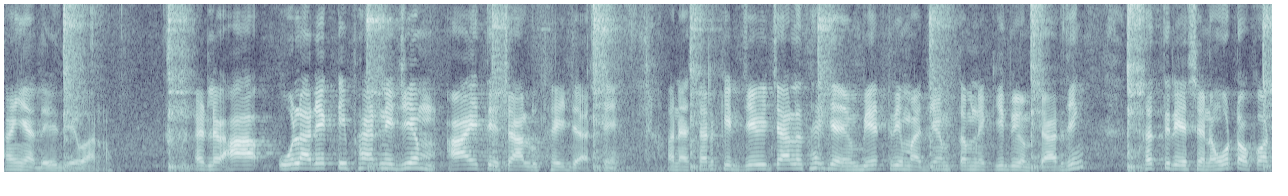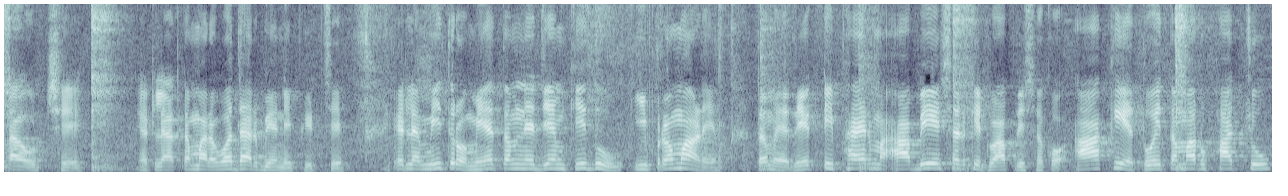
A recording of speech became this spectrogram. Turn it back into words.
અહીંયા દઈ દેવાનો. એટલે આ ઓલા રેક્ટિફાયરની જેમ આ રીતે ચાલુ થઈ જશે. અને સર્કિટ જેવી ચાલુ થઈ જાય એમ બેટરીમાં જેમ તમને કીધું એમ ચાર્જિંગ થતી રહેશે અને ઓટો કટઆઉટ છે. એટલે આ તમારે વધારે બેનિફિટ છે. એટલે મિત્રો, મેં તમને જેમ કીધું એ પ્રમાણે તમે રેક્ટિફાયરમાં આ બે સર્કિટ વાપરી શકો. આ કે તોય તમારું સાચું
